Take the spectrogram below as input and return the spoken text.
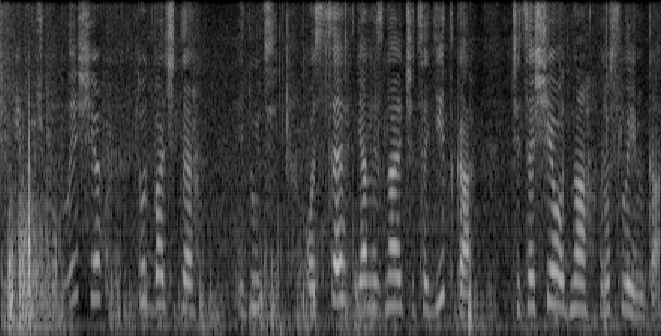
чи ні, хочу поближче. Тут, бачите, ідуть ось це. Я не знаю, чи це дітка, чи це ще одна рослинка.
